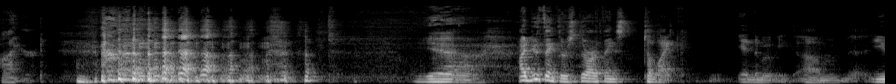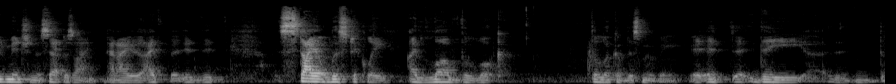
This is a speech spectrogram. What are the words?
tired. Yeah. I do think there's there are things to like in the movie. Um, you mentioned the set design, and I, I it, it, stylistically, I love the look, the look of this movie. It, it the uh,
